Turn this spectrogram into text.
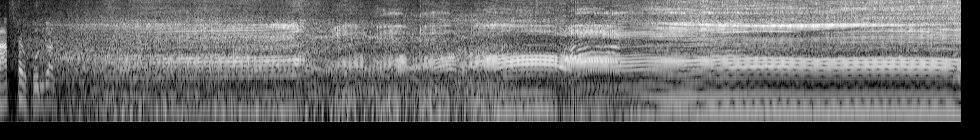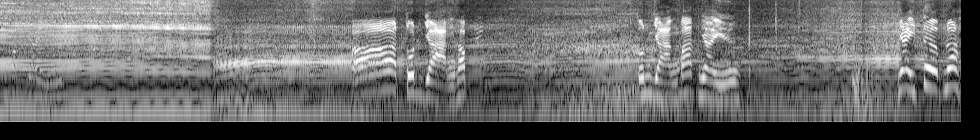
ตัดทั้งคุณก่อนอ่าต้นยางครับ ต้นยางมากใหญ่ใหญ่เติบเนอะ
